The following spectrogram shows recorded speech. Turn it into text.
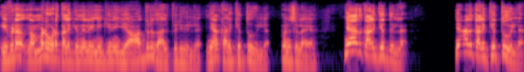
ഇവിടെ നമ്മുടെ കൂടെ കളിക്കുന്നതിൽ എനിക്കിനി യാതൊരു താല്പര്യമില്ല ഞാൻ കളിക്കത്തുമില്ല. മനസ്സിലായ? ഞാൻ അത് കളിക്കത്തില്ല. ഞാൻ അത് കളിക്കത്തുമില്ല.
